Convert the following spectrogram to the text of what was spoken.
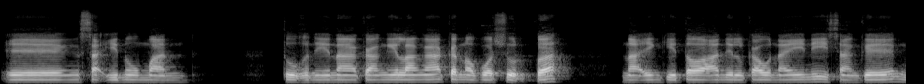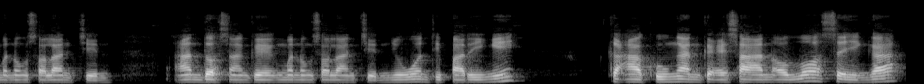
ing sainuman. Tuhnina kang ngilangaken apa surbah na ing kita anil kaunaini sangking menungso lan jin andoh sangking menungso lan jin nyuwun diparingi keagungan keesaan Allah sehingga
